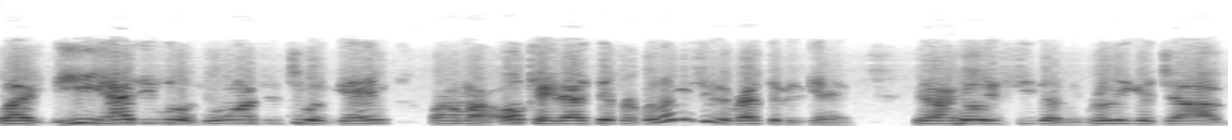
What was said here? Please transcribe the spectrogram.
Like he has these little nuances to his game where I'm like, okay, that's different. But let me see the rest of his game. You know, I noticed he does a really good job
